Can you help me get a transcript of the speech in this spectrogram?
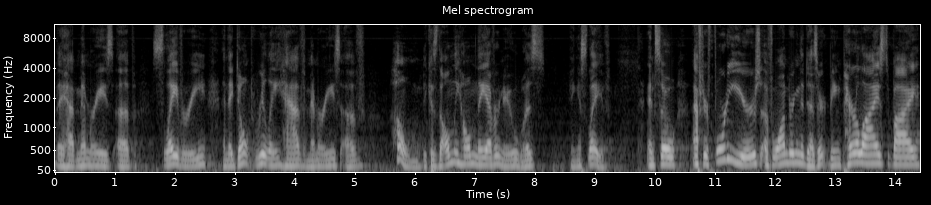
they have memories of slavery, and they don't really have memories of home because the only home they ever knew was being a slave. And so, after 40 years of wandering the desert, being paralyzed by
